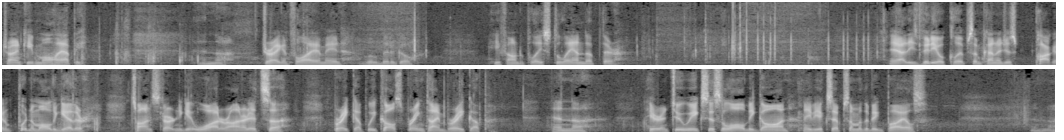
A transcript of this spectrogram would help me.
try and keep them all happy. And uh, dragonfly I made a little bit ago. He found a place to land up there. But, yeah, these video clips, I'm kind of just pocketing, putting them all together. It's pond's starting to get water on it. It's a breakup. We call springtime breakup. And uh, here in two weeks this will all be gone maybe except some of the big piles. And uh,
